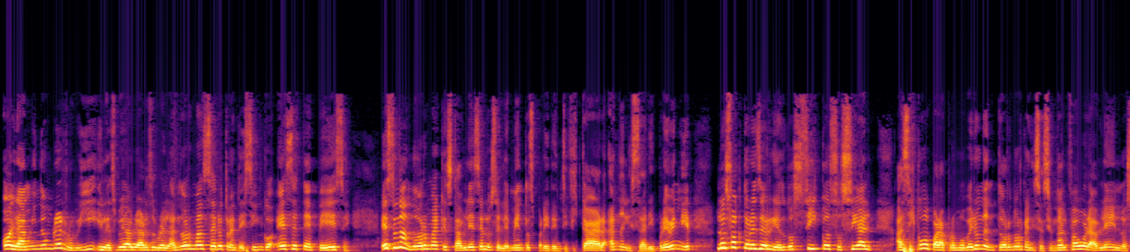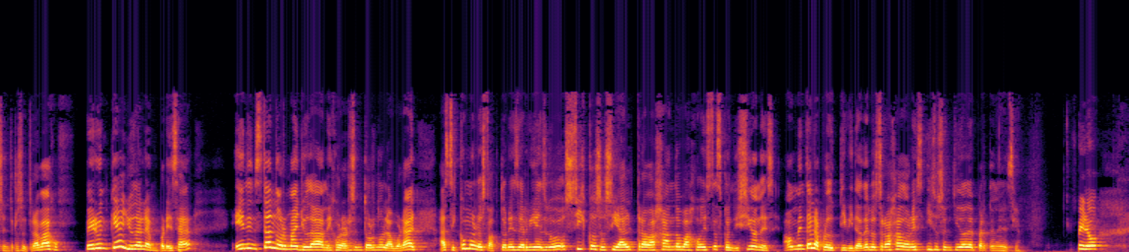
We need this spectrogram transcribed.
Hola, mi nombre es Rubí y les voy a hablar sobre la norma 035 STPS. Es una norma que establece los elementos para identificar, analizar y prevenir los factores de riesgo psicosocial, así como para promover un entorno organizacional favorable en los centros de trabajo. ¿Pero en qué ayuda la empresa? En esta norma ayuda a mejorar su entorno laboral, así como los factores de riesgo psicosocial trabajando bajo estas condiciones. Aumenta la productividad de los trabajadores y su sentido de pertenencia. Pero,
